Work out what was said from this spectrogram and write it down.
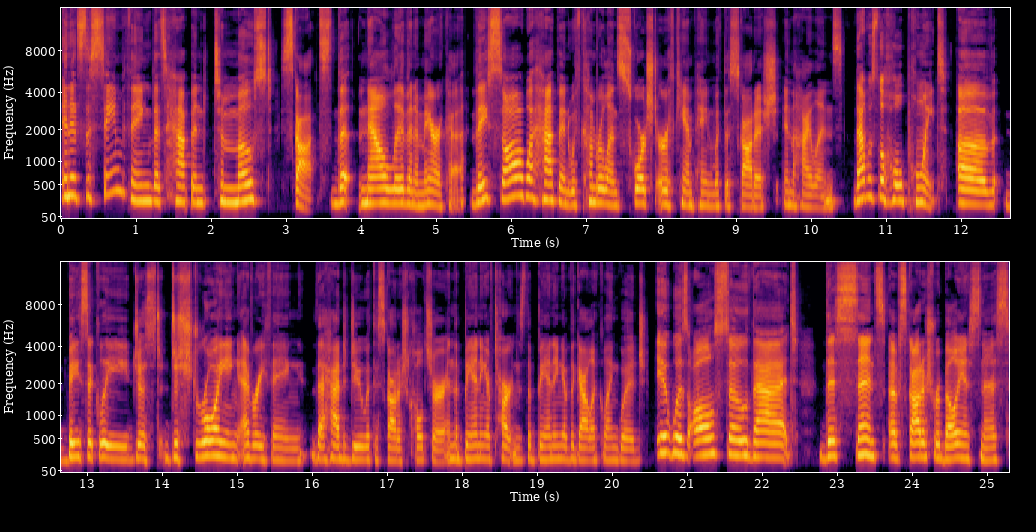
And it's the same thing that's happened to most Scots that now live in America. They saw what happened with Cumberland's scorched earth campaign with the Scottish in the Highlands. That was the whole point of basically just destroying everything that had to do with the Scottish culture and the banning of tartans, the banning of the Gaelic language. It was also that this sense of Scottish rebelliousness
